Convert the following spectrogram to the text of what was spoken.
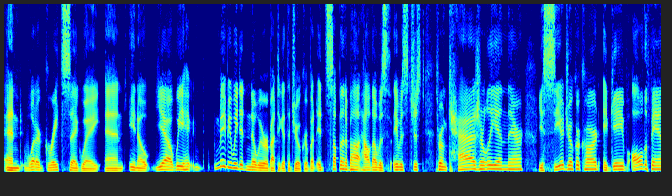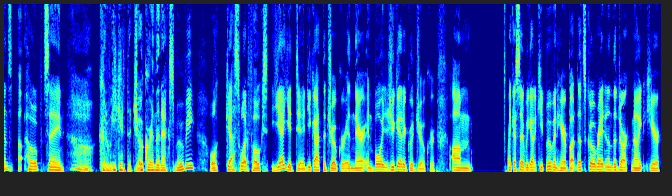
And what a great segue. And, you know, yeah, we, maybe we didn't know we were about to get the Joker, but it's something about how that was it was just thrown casually in there. You see a Joker card, it gave all the fans uh, hope saying, oh, "Could we get the Joker in the next movie?" Well, guess what, folks? Yeah, you did. You got the Joker in there, and boy, did you get a good Joker. Um like I said, we got to keep moving here, but let's go right into the Dark Knight here.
